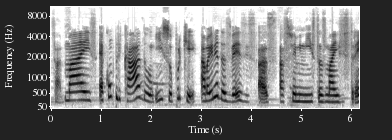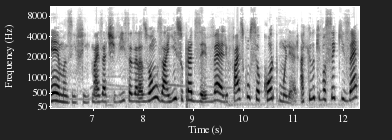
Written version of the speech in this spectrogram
sabe? Mas é complicado isso porque a maioria das vezes as, as feministas mais extremas, enfim, mais ativistas, elas vão usar isso pra dizer, velho, faz com seu corpo, mulher, aquilo que você quiser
